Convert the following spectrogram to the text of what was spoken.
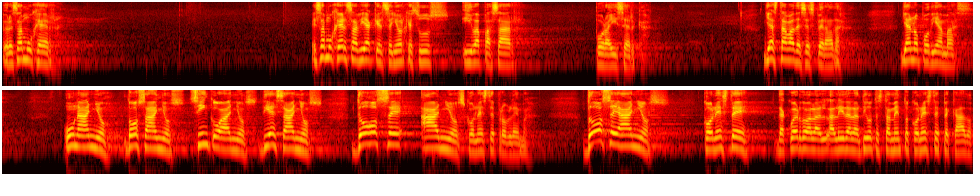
Pero esa mujer, esa mujer sabía que el Señor Jesús iba a pasar por ahí cerca. Ya estaba desesperada, ya no podía más. Un año, dos años, cinco años, diez años, doce años con este problema. Doce años con este, de acuerdo a la, ley del Antiguo Testamento, con este pecado.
